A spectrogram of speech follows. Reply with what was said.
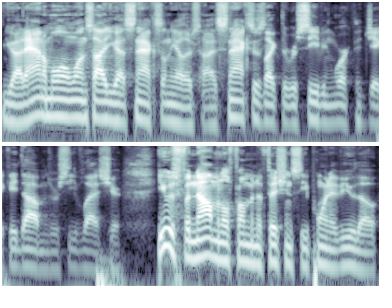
You got Animal on one side, you got Snacks on the other side. Snacks is like the receiving work that J.K. Dobbins received last year. He was phenomenal from an efficiency point of view, though.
